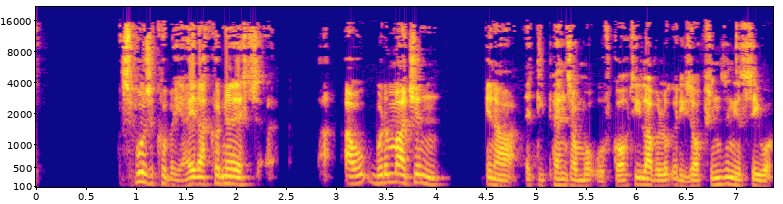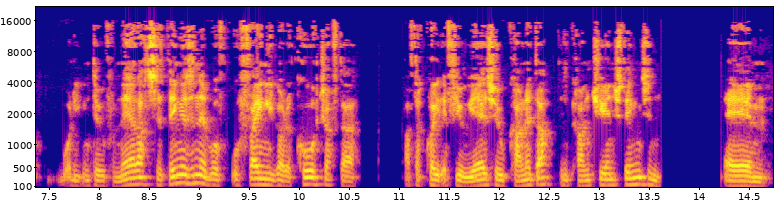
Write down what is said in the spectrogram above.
I suppose it could be either, couldn't it? I would imagine, you know, it depends on what we've got. He'll have a look at his options and he'll see what, what he can do from there. That's the thing, isn't it? We've, we've finally got a coach after after quite a few years who can adapt and can change things. And Um,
